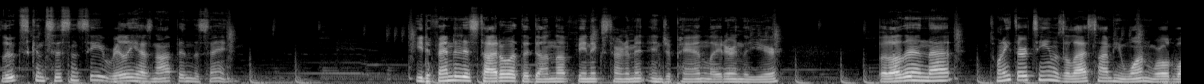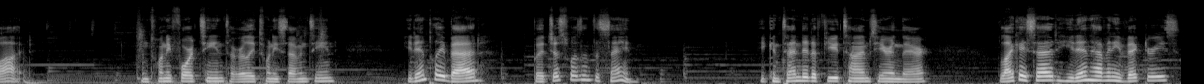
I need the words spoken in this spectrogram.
Luke's consistency really has not been the same. He defended his title at the Dunlop Phoenix tournament in Japan later in the year, but other than that, 2013 was the last time he won worldwide. From 2014 to early 2017, he didn't play bad, but it just wasn't the same. He contended a few times here and there. Like I said, he didn't have any victories,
